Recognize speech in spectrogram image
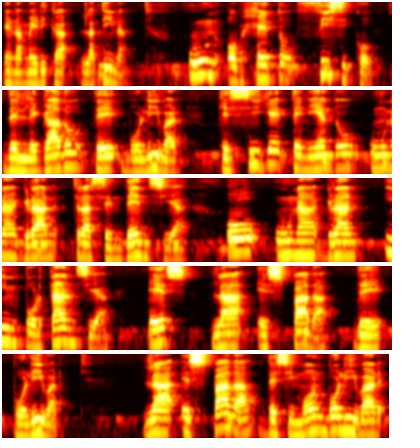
en América Latina. Un objeto físico del legado de Bolívar que sigue teniendo una gran trascendencia o una gran importancia es la espada de Bolívar. La espada de Simón Bolívar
